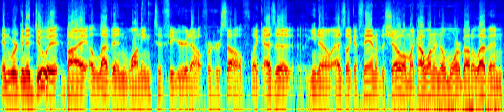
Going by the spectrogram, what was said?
and we're gonna do it by 11 wanting to figure it out for herself. Like as a you know as like a fan of the show i'm like i want to know more about 11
